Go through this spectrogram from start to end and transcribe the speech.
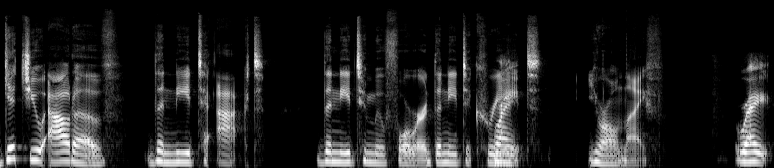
get you out of the need to act, the need to move forward, the need to create your own life. Right.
